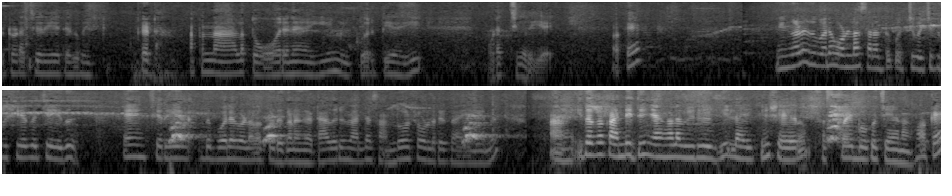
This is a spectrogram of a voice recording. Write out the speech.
ഇട്ട് ഉടച്ചെറിയായിട്ടൊക്കെ വയ്ക്കും കേട്ടോ? അപ്പം നാളെ തോരനായി മെഴുക്കുവരട്ടിയായി ഉടച്ചെറിയായി ഓക്കെ? നിങ്ങൾ ഇതുപോലെ ഉള്ള സ്ഥലത്ത് കൊച്ചു കൊച്ചു കൃഷിയൊക്കെ ചെയ്ത് ചെറിയ ഇതുപോലെ വിളവൊക്കെ എടുക്കണം കേട്ടോ. അതൊരു നല്ല സന്തോഷമുള്ളൊരു കാര്യമാണ്. ആ ഇതൊക്കെ കണ്ടിട്ട് ഞങ്ങളെ വീഡിയോയ്ക്ക് ലൈക്കും ഷെയറും സബ്സ്ക്രൈബും ഒക്കെ ചെയ്യണം. ഓക്കെ?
